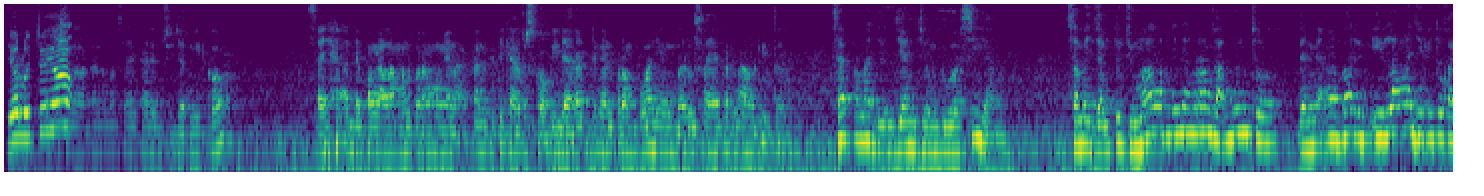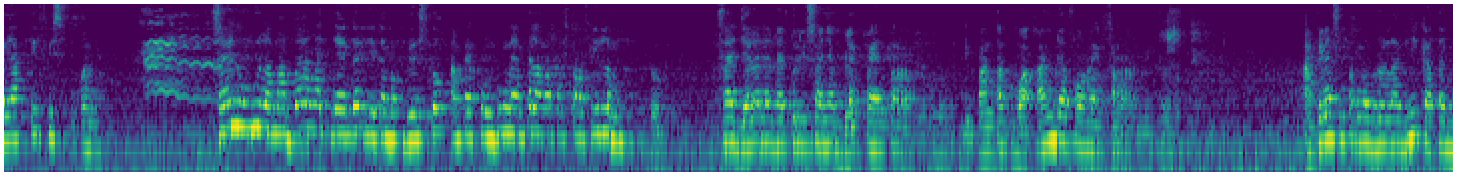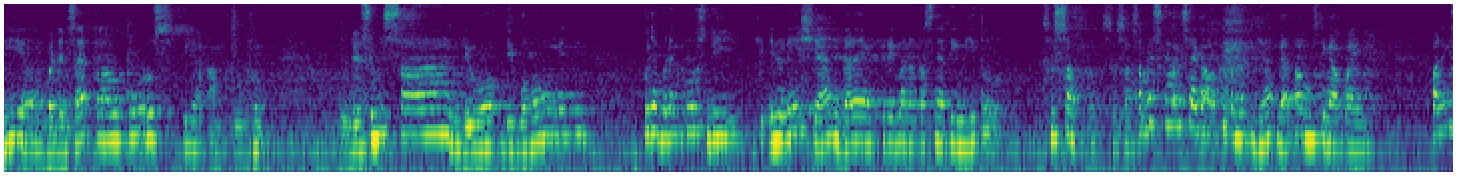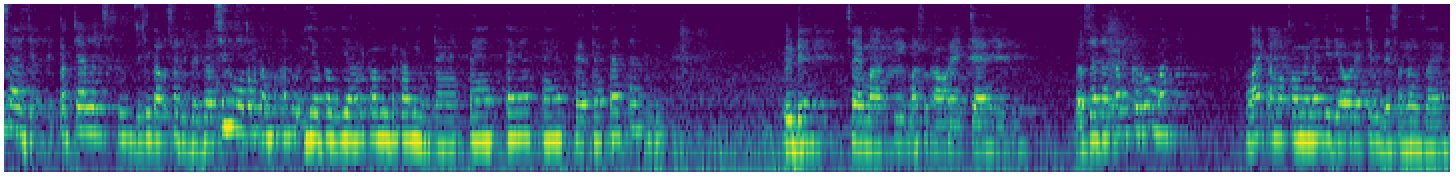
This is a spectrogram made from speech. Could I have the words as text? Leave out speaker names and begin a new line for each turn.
Yo lucu yo.
Perkenalkan nama saya Karim Sujatmiko. Saya ada pengalaman kurang mengenakan ketika harus kopi darat dengan perempuan yang baru saya kenal gitu. Saya pernah janjian jam 2 siang sampai jam 7 malam ini orang nggak muncul dan nggak ngabarin, hilang aja gitu kayak aktivis pokoknya. Saya nunggu lama banget nyender di tembok bioskop sampai punggung nempel sama poster film tuh. Saya jalan ada tulisannya Black Panther di pantat Wakanda Forever gitu akhirnya sempat ngobrol lagi kata dia badan saya terlalu kurus ya ampun udah susah dibo dibohongin punya badan kurus di Indonesia negara yang terima atasnya tinggi tuh susah tuh susah sampai sekarang saya kalau ketemu jahat nggak tahu mesti ngapain paling saya TikTok challenge tuh. Jadi kalau saya dibegal, sini motor kamu anu iya bang iya rekam rekamin tet gitu. Udah saya mati masuk awal receh gitu. Gak usah datang ke rumah like sama komen aja di awal receh udah seneng saya.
